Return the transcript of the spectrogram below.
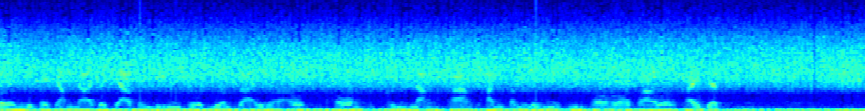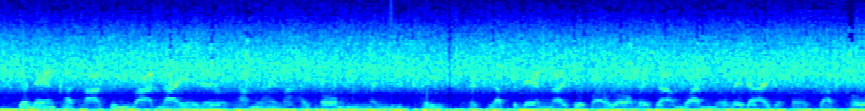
ก็มีใครจำได้พระเจ้าแผ่นดินเกิดเรื่องไรว่าเอาทองขึ้นหลังข้างพันตำลึงในปีทอรอฝ่าว่าใครจะแสดงคาถาสีบาทได้เลยทำให้มาให้ทองนี่ไม่มีใครรับแสดงได้เจอเป่าร้องไปสามวันเมื่อไม่ได้ก็ต่อกลับเข้า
